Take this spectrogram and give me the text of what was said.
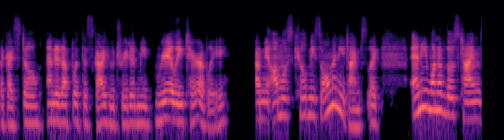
Like I still ended up with this guy who treated me really terribly. I mean, almost killed me so many times. Like any one of those times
